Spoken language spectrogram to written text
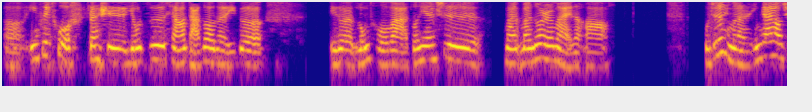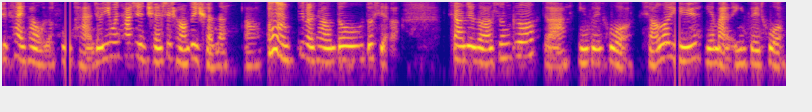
呃，英飞拓算是游资想要打造的一个。一个龙头吧，昨天是蛮蛮多人买的啊。我觉得你们应该要去看一看我的复盘，就因为它是全市场最全的啊，基本上都都写了。像这个孙哥对吧？英飞拓，小鳄鱼也买了英飞拓，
